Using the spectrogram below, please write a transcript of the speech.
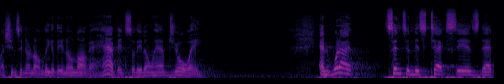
I shouldn't say no longer they no longer have it, so they don't have joy. And what I sense in this text is that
